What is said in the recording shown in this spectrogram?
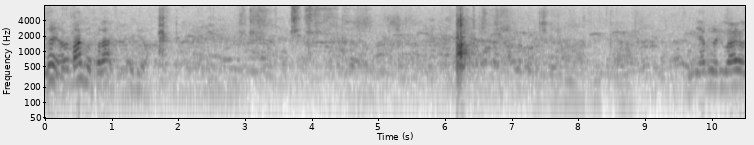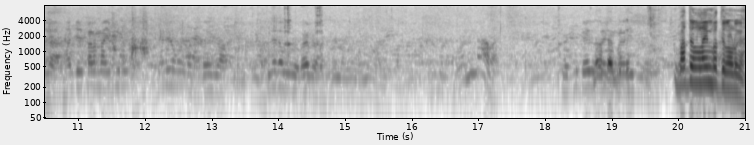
கீழே வந்துருங்க. பார்த்துக்கலாம் லைன் பார்த்துக்கலாம் விடுங்க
